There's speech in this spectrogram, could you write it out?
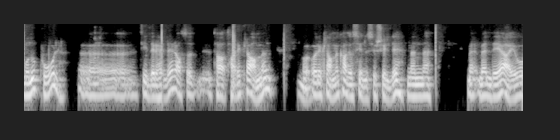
monopol uh, tidligere heller. Altså ta, ta reklamen. Og, og, reklamen kan jo synes uskyldig, men, men, men, det er jo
